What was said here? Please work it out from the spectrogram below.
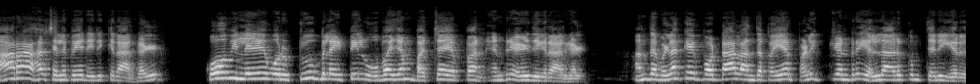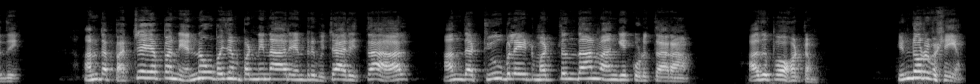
மாறாக சில பேர் இருக்கிறார்கள். கோவிலிலே ஒரு டியூப் லைட்டில் உபயம் பச்சையப்பன் என்று எழுதுகிறார்கள். அந்த விளக்கை போட்டால் அந்த பெயர் பளிச்சென்று எல்லாருக்கும் தெரிகிறது. அந்த பச்சையப்பன் என்ன உபயம் பண்ணினார் என்று விசாரித்தால் அந்த டியூப் லைட் மட்டும்தான் வாங்கி கொடுத்தாராம். அது போகட்டும். இன்னொரு விஷயம்.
